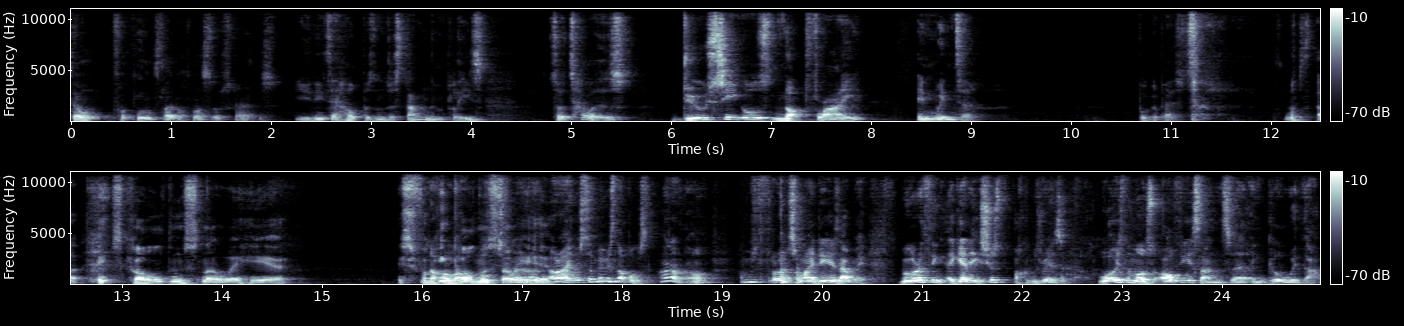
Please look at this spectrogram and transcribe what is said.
don't fucking slide off my subscribers. You need to help us understand them, please. So tell us: Do seagulls not fly in winter? Bugger pests. What's that? It's cold and snowy here. It's fucking cold and snowy here. All right, so maybe it's not bugs. I don't know. I'm just throwing some ideas out there. We want to think again. It's just Occam's razor. What is the most obvious answer, and go with that.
